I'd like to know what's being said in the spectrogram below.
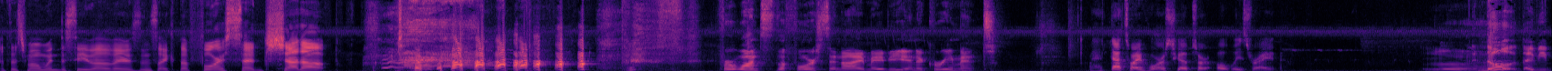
at this moment to see the others and is like, the force said shut up. For once, the Force and I may be in agreement. That's why horoscopes are always right. Ugh. No, I mean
